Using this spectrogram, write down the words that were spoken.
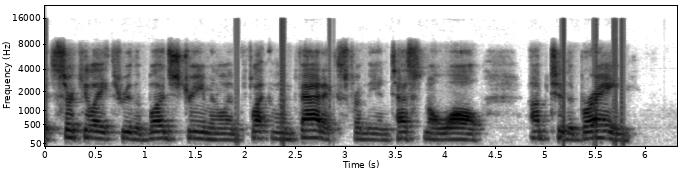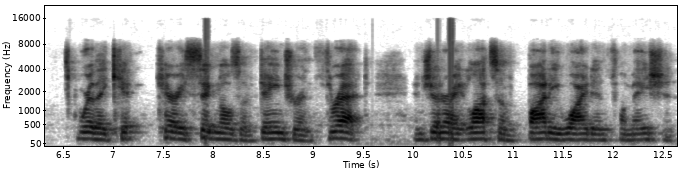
that circulate through the bloodstream and lymph- lymphatics from the intestinal wall up to the brain, where they ca- carry signals of danger and threat and generate lots of body wide inflammation.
